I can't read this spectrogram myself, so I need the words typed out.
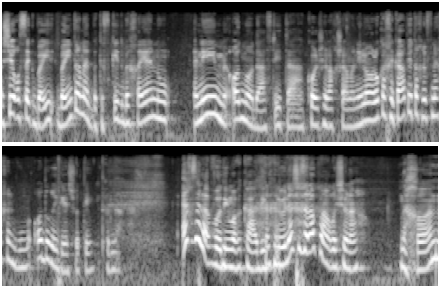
השיר עוסק באי- באינטרנט, בתפקיד בחיינו. אני מאוד מאוד אהבתי את הקול שלך שם, אני לא, לא כך הכרתי אותך לפני כן, והוא מאוד ריגש אותי. תודה. איך זה לעבוד עם ארכדי? אני מבינה שזה לא פעם ראשונה. נכון.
